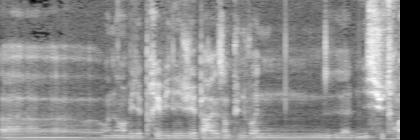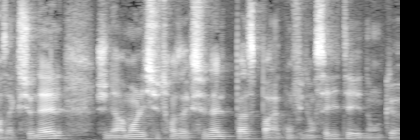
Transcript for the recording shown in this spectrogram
on a envie privilégier par exemple une voie, une, issue transactionnelle. Généralement, l'issue transactionnelle passe par la confidentialité. Donc, euh,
